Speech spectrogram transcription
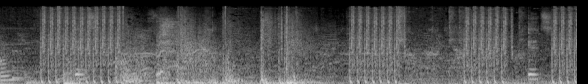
It's it's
